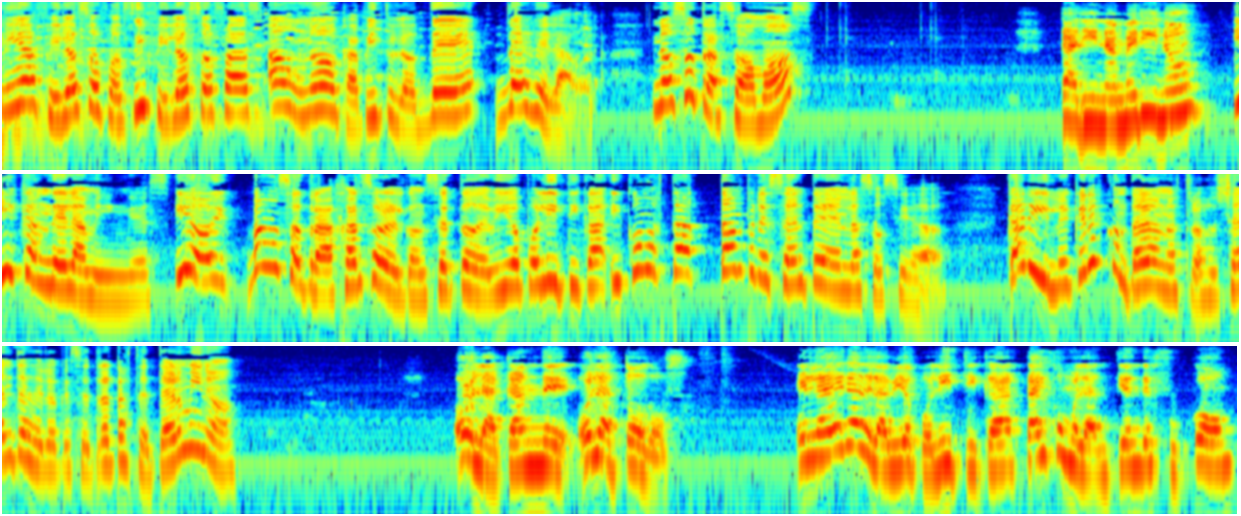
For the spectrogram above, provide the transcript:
Bienvenidas filósofos y filósofas a un nuevo capítulo de Desde la Hora. Nosotras somos Karina Merino y Candela Mínguez. Y hoy vamos a trabajar sobre el concepto de biopolítica y cómo está tan presente en la sociedad. Cari, ¿le querés contar a nuestros oyentes de lo que se trata este término? Hola, Cande. Hola a todos. En la era de la biopolítica, tal como la entiende Foucault,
